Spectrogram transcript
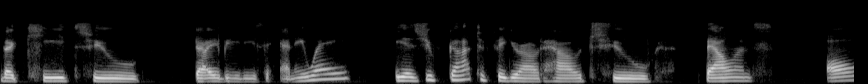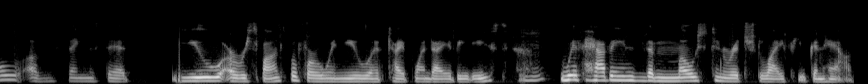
the key to diabetes anyway is you've got to figure out how to balance all of the things that you are responsible for when you have type 1 diabetes Mhm. with having the most enriched life you can have.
